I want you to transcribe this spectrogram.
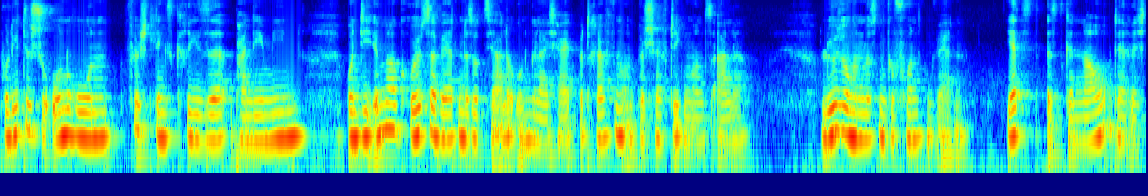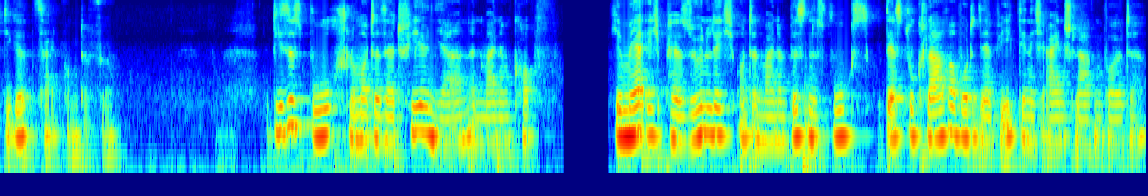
politische Unruhen, Flüchtlingskrise, Pandemien und die immer größer werdende soziale Ungleichheit betreffen und beschäftigen uns alle. Lösungen müssen gefunden werden. Jetzt ist genau der richtige Zeitpunkt dafür. Dieses Buch schlummerte seit vielen Jahren in meinem Kopf. Je mehr ich persönlich und in meinem Business wuchs, desto klarer wurde der Weg, den ich einschlagen wollte.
